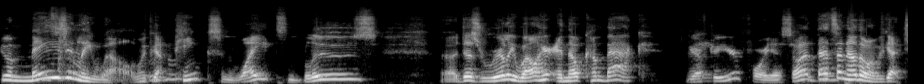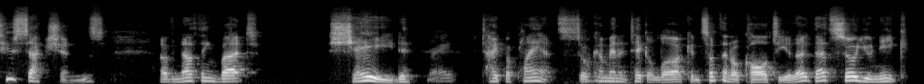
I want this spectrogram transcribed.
do amazingly well. We've got Mhm. pinks and whites and blues. Uh, does really well here, and they'll come back year Right. after year for you. So Mhm. that's another one. We've got two sections of nothing but shade Right. Type of plants. So come Mhm. in and take a look, and something will call to you. That that's so unique.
